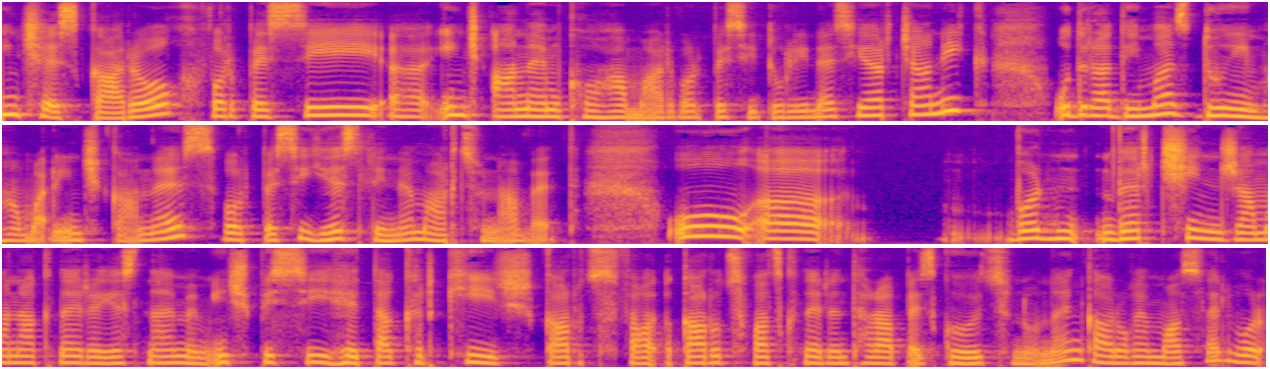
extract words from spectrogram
ինչ ես կարող, որպեսի ինչ անեմ քո համար, որպեսի դու լինես երջանիկ ու դրա դիմաց դու իմ համար ինչ կանես, որպեսի ես լինեմ արդյունավետ ու որ վերջին ժամանակները ես նայում եմ ինչպիսի հետաքրքիր կառուցվածքներ ընդհանրապես գոյություն ունեն, կարող եմ ասել, որ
